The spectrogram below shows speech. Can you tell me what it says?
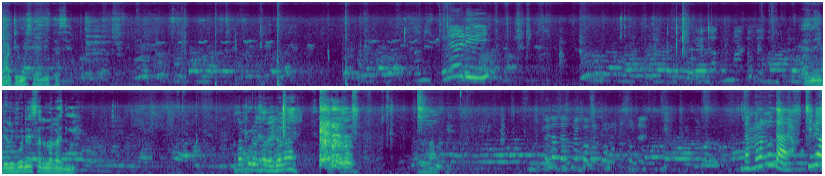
মাটি মিশিয়ে দিতেছে রেডি এনে এটার উপরে লাগাই এটা না? চিনো?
